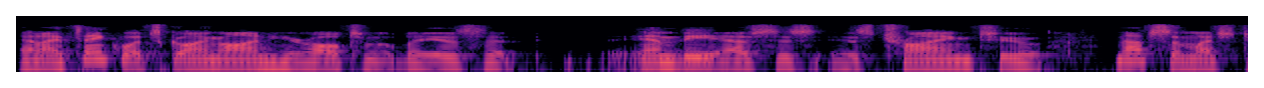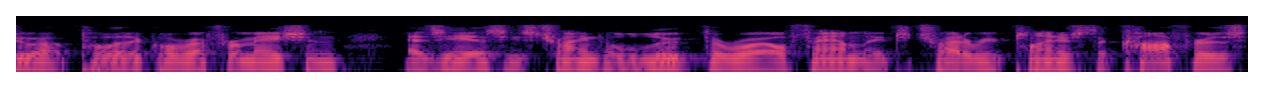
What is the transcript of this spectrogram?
and I think what's going on here ultimately is that MBS is, is trying to not so much do a political reformation as he is he's trying to loot the royal family to try to replenish the coffers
